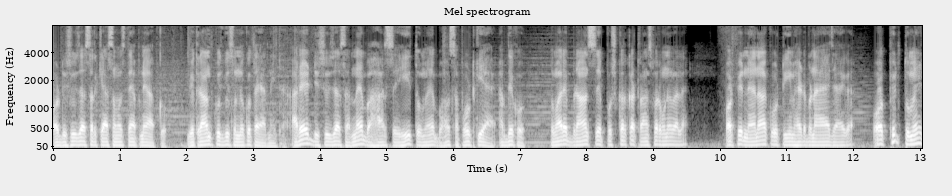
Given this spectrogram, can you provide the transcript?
और डिसूजा सर क्या समझते हैं अपने आप को? विक्रांत कुछ भी सुनने को तैयार नहीं था। अरे, डिसूजा सर ने बाहर से ही तुम्हें बहुत सपोर्ट किया है। अब देखो, तुम्हारे ब्रांच से पुष्कर का ट्रांसफ़र होने वाला है। और फिर नैना को टीम हेड बनाया जाएगा और फिर तुम्हें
